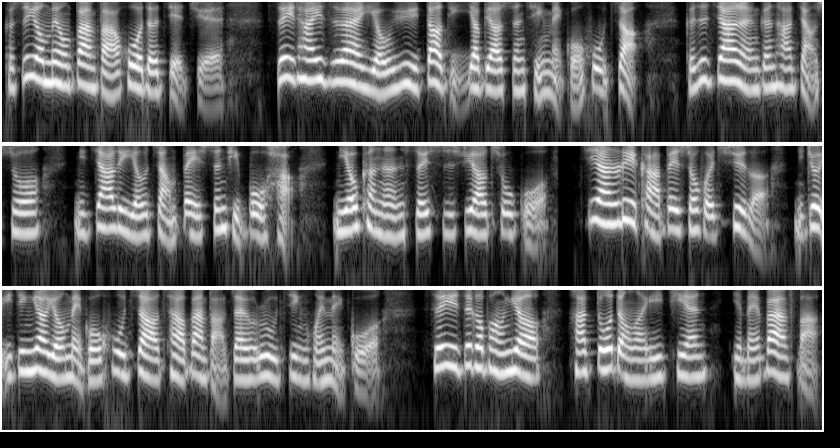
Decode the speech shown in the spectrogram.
可是又没有办法获得解决，所以他一直在犹豫，到底要不要申请美国护照。可是家人跟他讲说，你家里有长辈身体不好。你有可能随时需要出国，既然绿卡被收回去了，你就一定要有美国护照才有办法再入境回美国。所以这个朋友他多等了一天也没办法，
